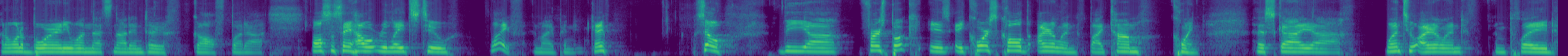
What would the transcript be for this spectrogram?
I don't want to bore anyone that's not into golf, but uh, also say how it relates to life, in my opinion. Okay. So the uh, first book is A Course Called Ireland by Tom Coyne. This guy uh, went to Ireland and played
